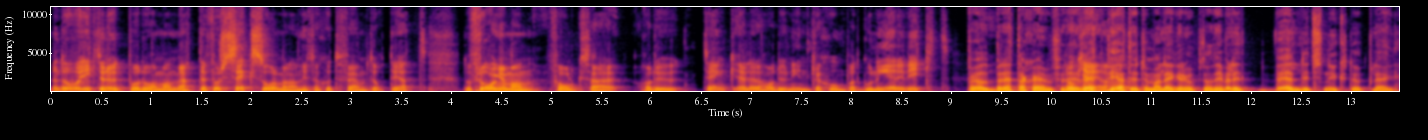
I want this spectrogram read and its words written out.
Men då gick den ut på då man mätte först sex år mellan 1975 till 81. Då frågar man folk så här, har du tänk eller har du en indikation på att gå ner i vikt? Får jag berätta själv? För det är Okej, rätt jaha. petigt hur man lägger upp det. Och det är väldigt, väldigt snyggt upplägg.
